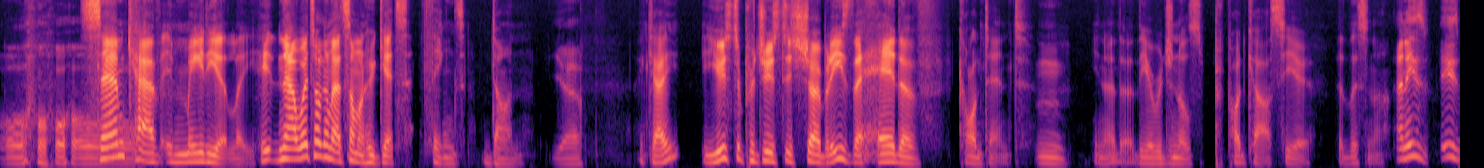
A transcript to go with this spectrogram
Oh, Sam Cav immediately. He, now, we're talking about someone who gets things done. Yeah. Okay. He used to produce this show, but he's the head of content. Mm. You know, the, the originals p- podcasts here, LiSTNR. And he's he's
